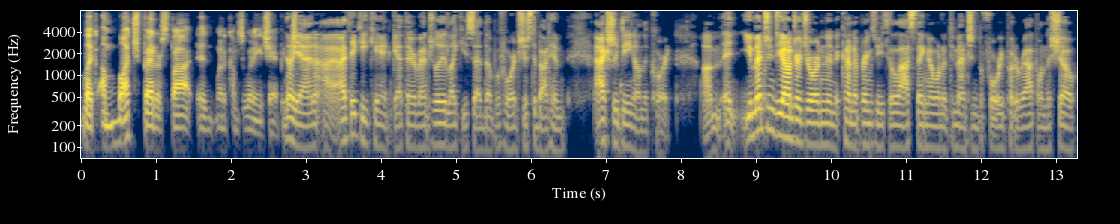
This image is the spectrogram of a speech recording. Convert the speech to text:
like a much better spot in, when it comes to winning a championship. No, yeah, and I, I think he can get there eventually. Like you said though before, it's just about him actually being on the court. Um, and you mentioned DeAndre Jordan, and it kind of brings me to the last thing I wanted to mention before we put a wrap on the show.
